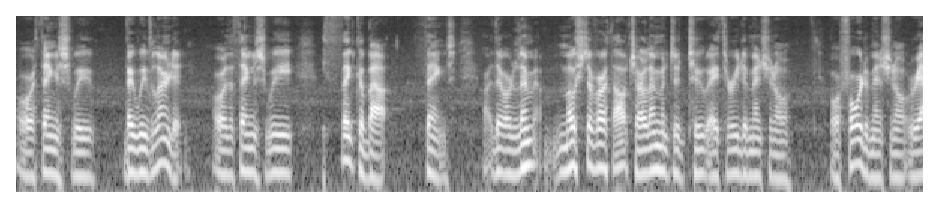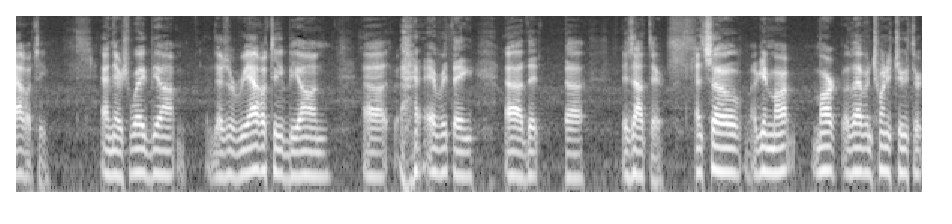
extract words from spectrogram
or things we way we've learned it, or the things we think about things. There are lim- most of our thoughts are limited to a three-dimensional or four-dimensional reality, and there's way beyond. There's a reality beyond uh, everything uh, that uh, is out there. And so, again, Mark, Mark 11, 22 through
